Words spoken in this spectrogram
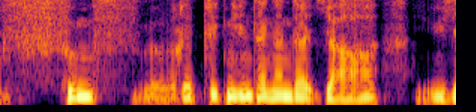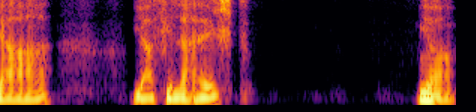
fünf Repliken hintereinander, ja, ja, ja, vielleicht, ja,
